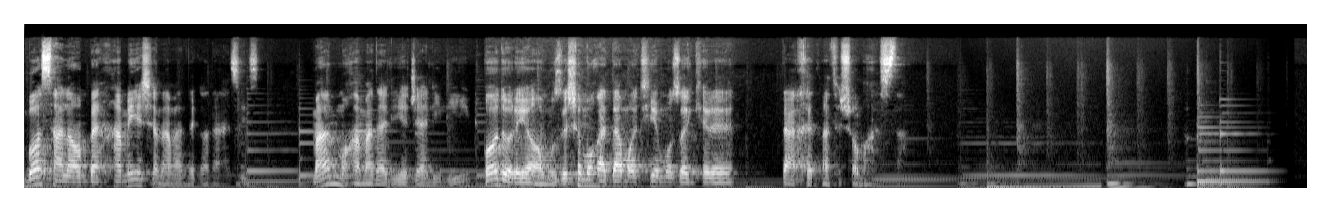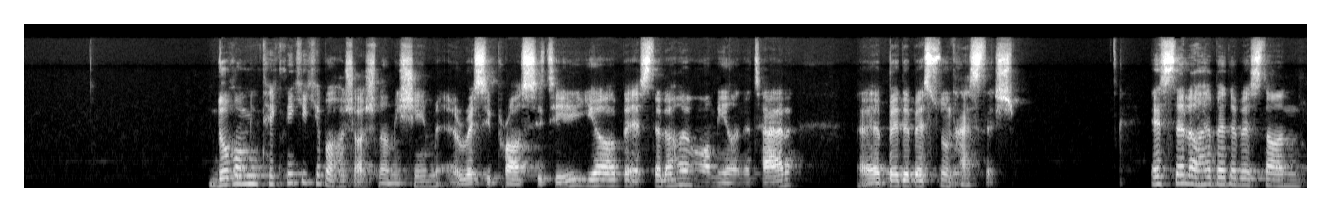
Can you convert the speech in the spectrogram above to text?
با سلام به همه شنوندگان عزیز. من محمد علی جلیلی با دوره آموزش مقدماتی مذاکره در خدمت شما هستم. دومین تکنیکی که باهاش آشنا میشیم رسیپراسیتی یا به اصطلاح آمیانه تر بده بستون هستش. اصطلاح بدبستان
